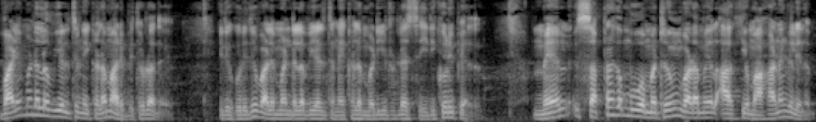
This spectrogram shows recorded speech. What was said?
வளிமண்டலவியல் திணைக்களம் அறிவித்துள்ளது. இதுகுறித்து வளிமண்டலவியல் திணைக்களம் வெளியிட்டுள்ள செய்திக்குறிப்பில் மேல் சப்ரகம்புவ மற்றும் வடமேல் ஆகிய மாகாணங்களிலும்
